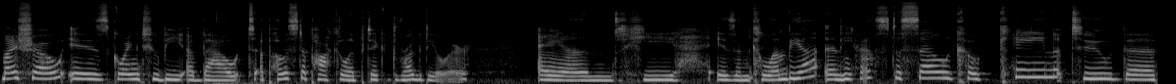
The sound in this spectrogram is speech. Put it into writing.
my show is going to be about a post apocalyptic drug dealer. And he is in Colombia and he has to sell cocaine to the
